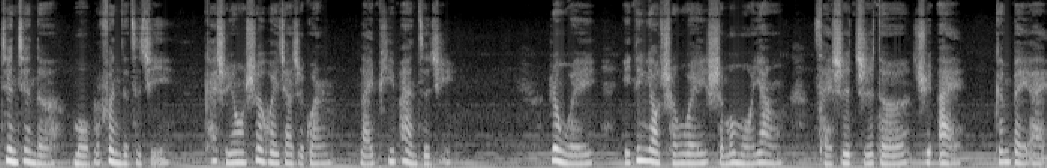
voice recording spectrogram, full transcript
渐渐的，某部分的自己开始用社会价值观来批判自己，认为一定要成为什么模样才是值得去爱跟被爱，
